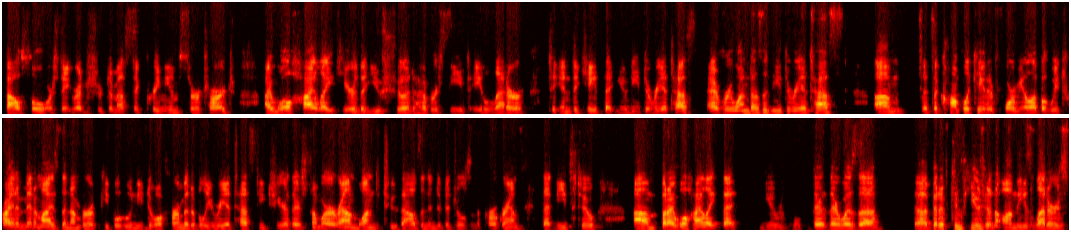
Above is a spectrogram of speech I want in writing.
spousal or state registered domestic premium surcharge. I will highlight here that you should have received a letter to indicate that you need to reattest. Everyone doesn't need to reattest. Um, it's a complicated formula, but we try to minimize the number of people who need to affirmatively reattest each year. There's somewhere around one to 2,000 individuals in the program that needs to. Um, but I will highlight that you there, there was a, a bit of confusion on these letters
